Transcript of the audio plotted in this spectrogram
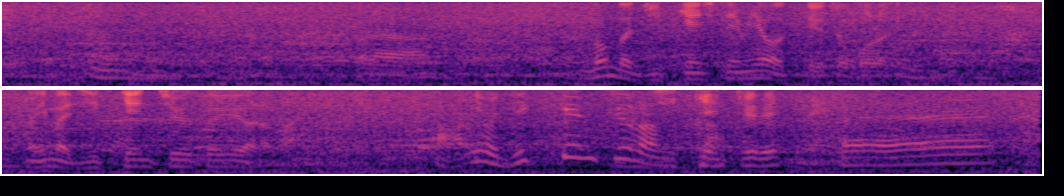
言うと。だからどんどん実験してみようっていうところですね、まあ、今実験中というような感じあ今、実験中なんですか？実験中ですね。へー。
